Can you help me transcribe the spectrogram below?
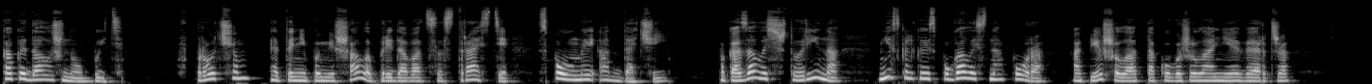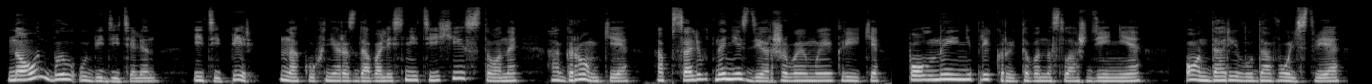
как и должно быть. Впрочем, это не помешало предаваться страсти с полной отдачей. Показалось, что Рина несколько испугалась напора, опешила от такого желания Верджа. Но он был убедителен, и теперь на кухне раздавались не тихие стоны, а громкие, абсолютно несдерживаемые крики, полные неприкрытого наслаждения – он дарил удовольствие,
